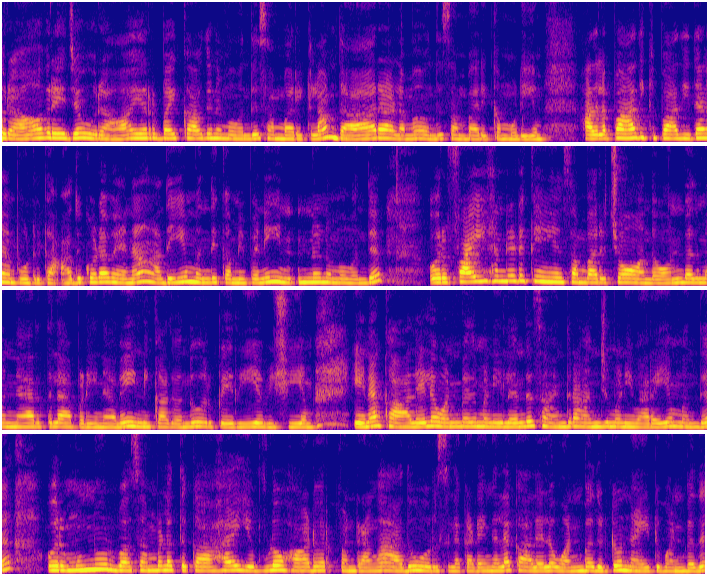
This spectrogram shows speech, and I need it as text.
ஒரு ஆவரேஜாக ஒரு ஆயிரம் ரூபாய்க்காவது நம்ம வந்து சம்பாதிக்கலாம். தாராளமாக வந்து சம்பாதிக்க முடியும். அதில் பாதிக்கு பாதி தான் நான் போட்டிருக்கேன். அது கூட வேணாம் அதையும் வந்து கம்மி பண்ணி இன்னும் நம்ம வந்து ஒரு ஃபைவ் ஹண்ட்ரடுக்கு சம்பாரித்தோம் அந்த ஒன்பது மணி நேரத்தில் அப்படின்னாவே இன்றைக்கி அது வந்து ஒரு பெரிய விஷயம். ஏன்னா காலையில் ஒன்பது மணிலேருந்து சாயந்தரம் அஞ்சு மணி வரையும் வந்து ஒரு முந்நூறுரூபா சம்பளத்துக்காக எவ்வளோ ஹார்ட் ஒர்க் பண்ணுறாங்க அதுவும் ஒரு சில கடைங்களில் காலையில் ஒன்பது டு நைட்டு ஒன்பது.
